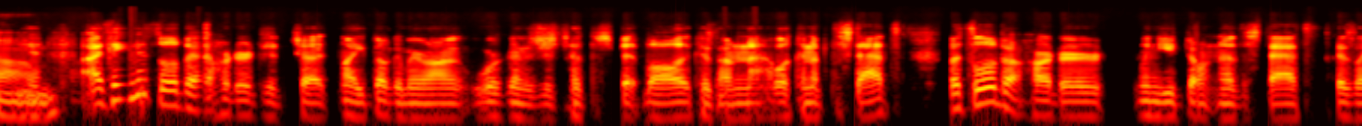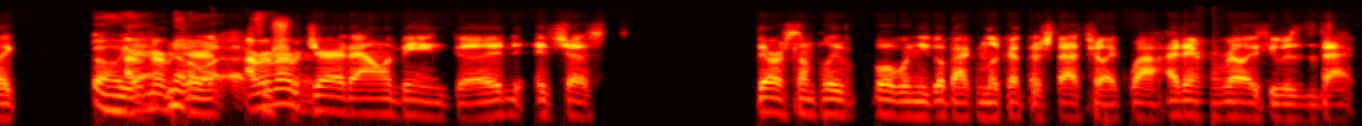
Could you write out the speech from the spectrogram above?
Um, I think it's a little bit harder to judge. Like, don't get me wrong, we're going to just have to spitball it because I'm not looking up the stats. But it's a little bit harder when you don't know the stats because, like, Oh yeah, I remember, no, Jared, uh, I remember sure. Jared Allen being good. It's just there are some people when you go back and look at their stats, you're like, wow, I didn't realize he was that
